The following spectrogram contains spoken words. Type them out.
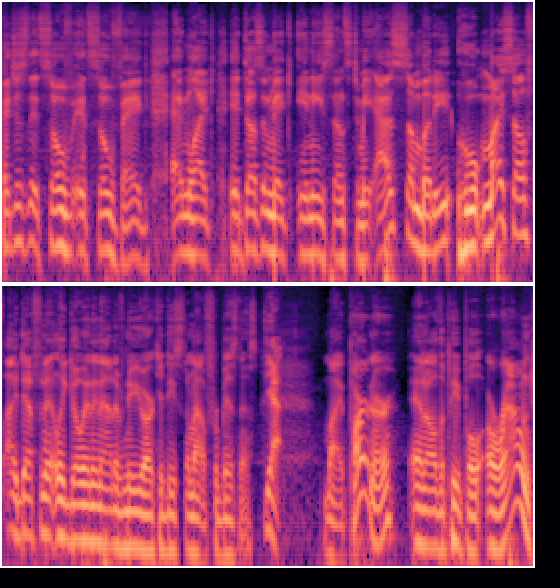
It just it's so it's so vague and like it doesn't make any sense to me. As somebody who myself, I definitely go in and out of New York a decent amount for business. Yeah. My partner and all the people around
